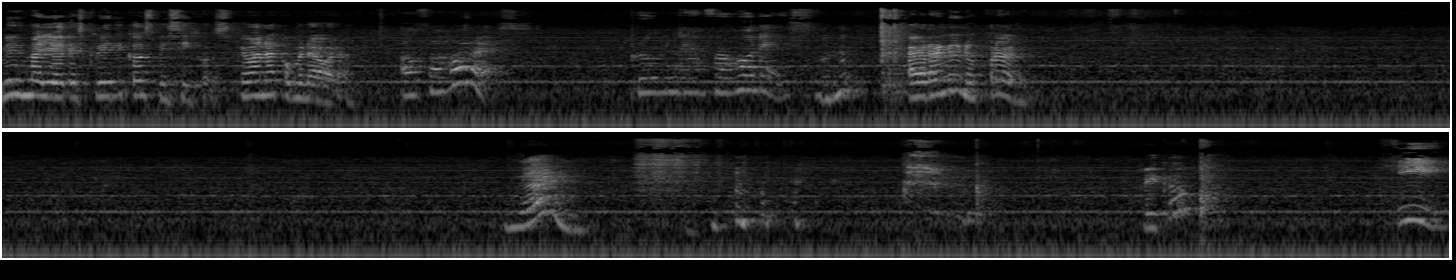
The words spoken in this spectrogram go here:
Mis mayores críticos, mis hijos. ¿Qué van a comer ahora? Alfajores. Proven alfajores. Ujú. Agarren uno, prueben. Bien. ¿Rico? Sí.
